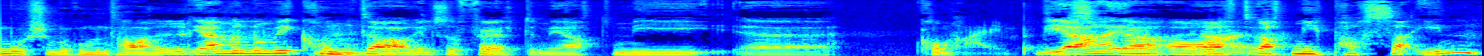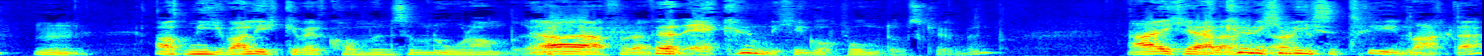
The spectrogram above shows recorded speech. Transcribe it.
morsomme kommentarer. Ja, men når vi kom til Aril så følte vi at vi... eh, Kom hjem. ja, ja, og at, at vi passet inn. At vi var like velkommen som noen andre. Ja, ja, for det. For jeg kunne ikke gå på ungdomsklubben. Nei, ikke heller. Jeg kunne ikke vise trynet Nei. der.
